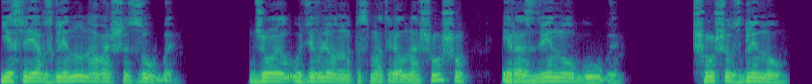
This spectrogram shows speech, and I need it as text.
если я взгляну на ваши зубы? Джоэл удивленно посмотрел на Шушу, и раздвинул губы. Шуша взглянул.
